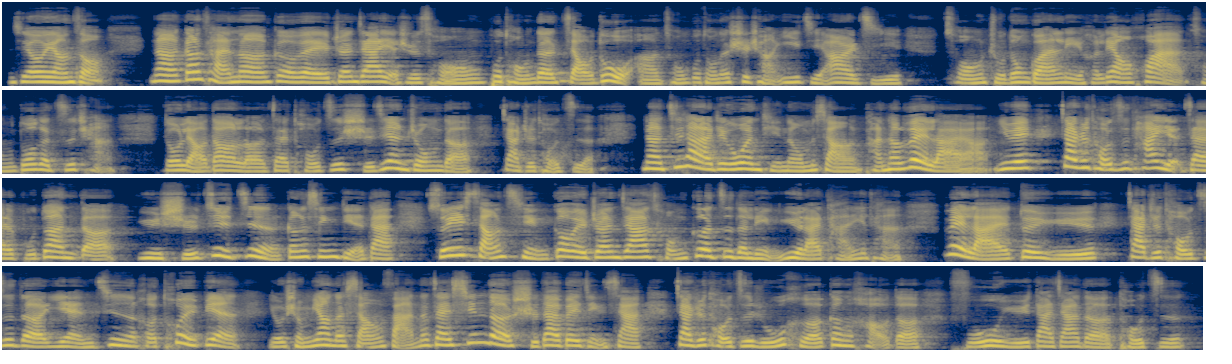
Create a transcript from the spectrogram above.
谢谢欧阳总。那刚才呢，各位专家也是从不同的角度啊，从不同的市场一级、二级。从主动管理和量化，从多个资产都聊到了在投资实践中的价值投资。那接下来这个问题呢，我们想谈谈未来啊，因为价值投资它也在不断的与时俱进、更新迭代，所以想请各位专家从各自的领域来谈一谈未来对于价值投资的演进和蜕变有什么样的想法？那在新的时代背景下，价值投资如何更好的服务于大家的投资？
